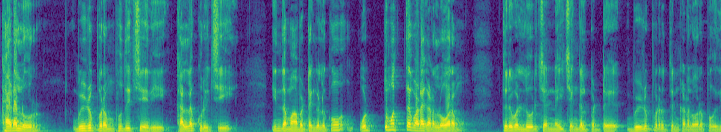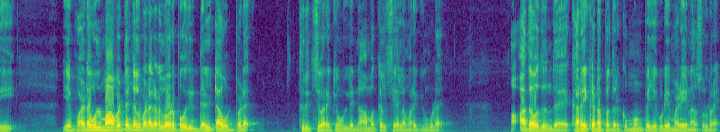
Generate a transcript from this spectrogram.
கடலூர் விழுப்புரம் புதுச்சேரி கள்ளக்குறிச்சி இந்த மாவட்டங்களுக்கும் ஒட்டுமொத்த வடகடலோரம் திருவள்ளூர் சென்னை செங்கல்பட்டு விழுப்புரத்தின் கடலோர பகுதி எ- வட உள் மாவட்டங்கள் வடகடலோர பகுதி டெல்டா உட்பட திருச்சி வரைக்கும் உள்ளே நாமக்கல் சேலம் வரைக்கும் கூட. அதாவது இந்த கரை கடப்பதற்கு முன் பெய்யக்கூடிய மழையை நான் சொல்கிறேன்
